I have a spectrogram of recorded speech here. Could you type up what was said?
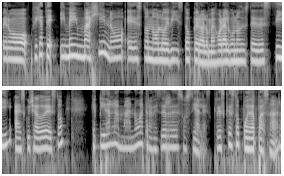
Pero fíjate, y me imagino, esto no lo he visto, pero a lo mejor alguno de ustedes sí ha escuchado de esto, que pidan la mano a través de redes sociales. ¿Crees que esto pueda pasar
